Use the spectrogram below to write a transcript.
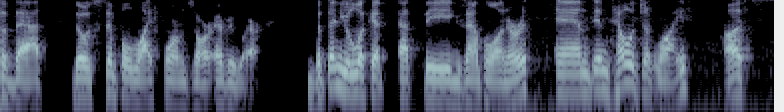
of that, those simple life forms are everywhere but then you look at, at the example on Earth and intelligent life, us,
